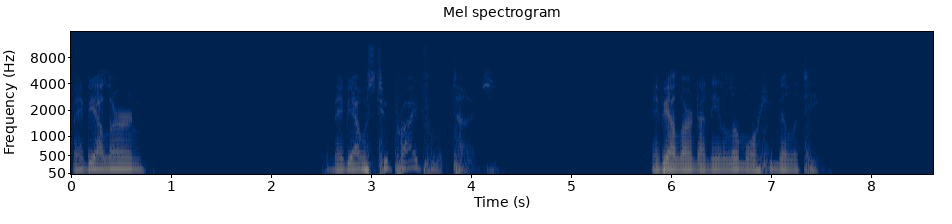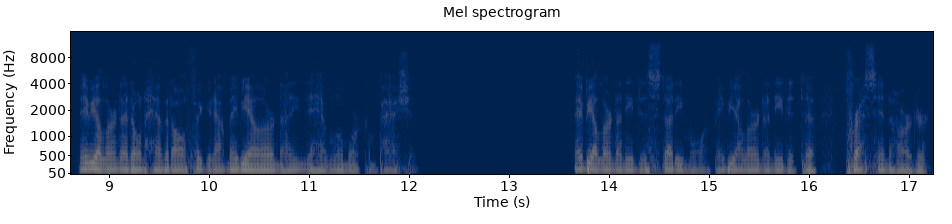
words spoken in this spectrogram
Maybe I learned that maybe I was too prideful at times. Maybe I learned I need a little more humility. Maybe I learned I don't have it all figured out. Maybe I learned I need to have a little more compassion. Maybe I learned I needed to study more. Maybe I learned I needed to press in harder.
